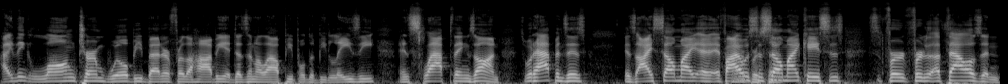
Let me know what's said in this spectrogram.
I think long term will be better for the hobby. It doesn't allow people to be lazy and slap things on. So what happens is. Is I sell my uh, if I was to 100%. sell my cases for for a thousand,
